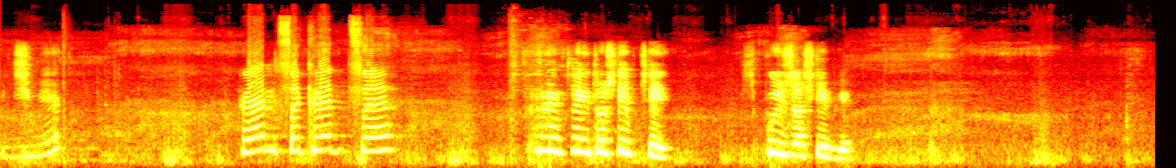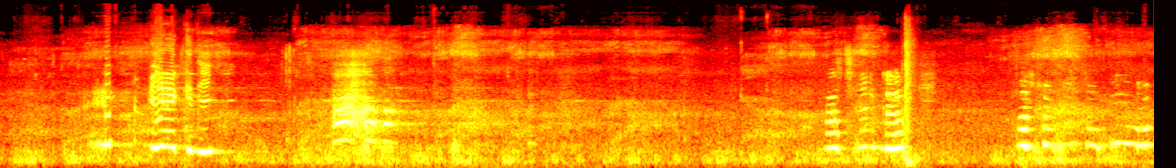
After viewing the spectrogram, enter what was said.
Widzisz mnie? Kręcę, kręcę. Kręcę i to szybciej. Spójrz za siebie. Biegnij. Dlaczego? Po co mi to było?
